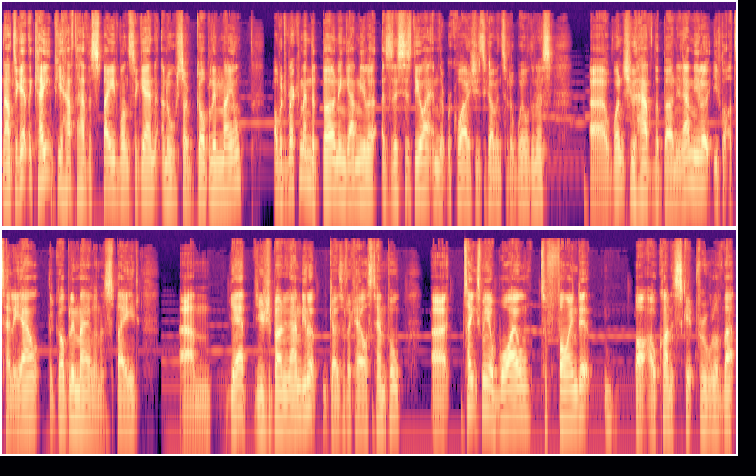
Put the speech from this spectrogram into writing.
Now to get the cape, you have to have a spade once again, and also goblin mail. I would recommend the burning amulet as this is the item that requires you to go into the wilderness uh, once you have the Burning Amulet, you've got a telly out, the Goblin Mail, and a Spade. Um, yeah, use your Burning Amulet, go to the Chaos Temple. Uh, takes me a while to find it, but I'll kind of skip through all of that.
